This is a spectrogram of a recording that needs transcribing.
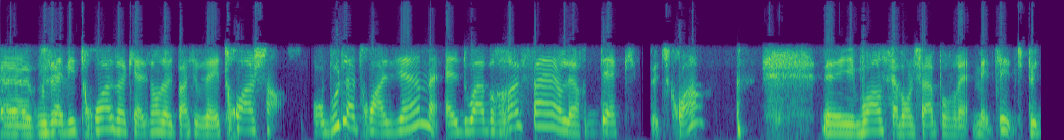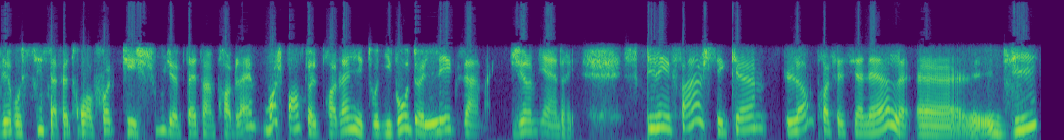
euh, vous avez trois occasions de le passer, vous avez trois chances. Au bout de la troisième, elles doivent refaire leur deck. Peux-tu croire? Et voir si elles vont le faire pour vrai. Mais tu peux dire aussi, ça fait trois fois que tu échoues, il y a peut-être un problème. Moi, je pense que le problème est au niveau de l'examen. J'y reviendrai. Ce qui les fâche, c'est que l'homme professionnel euh, dit,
